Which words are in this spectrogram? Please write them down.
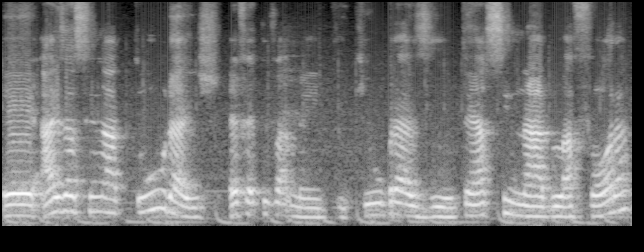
é, as assinaturas, efetivamente, que o Brasil tem assinado lá fora,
